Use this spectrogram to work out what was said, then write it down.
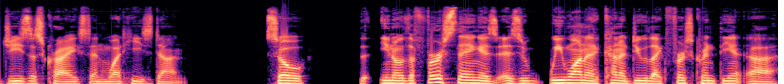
Jesus Christ and what he's done. So you know the first thing is is we want to kind of do like first corinthians uh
